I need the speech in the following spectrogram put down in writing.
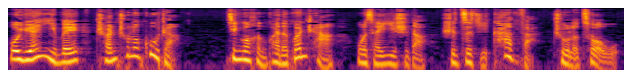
我原以为船出了故障，经过很快的观察，我才意识到是自己看法出了错误。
